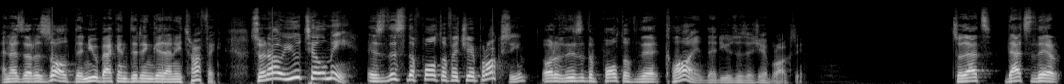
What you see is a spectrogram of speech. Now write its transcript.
And as a result, the new backend didn't get any traffic. So now you tell me, is this the fault of HA proxy or is this the fault of the client that uses HA proxy? So that's that's their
